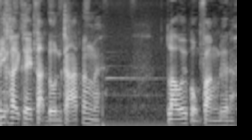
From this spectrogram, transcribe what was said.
มีใครเคยตัดโดนการ์ดบ้างไหมเล่าให้ผมฟังด้วยนะ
